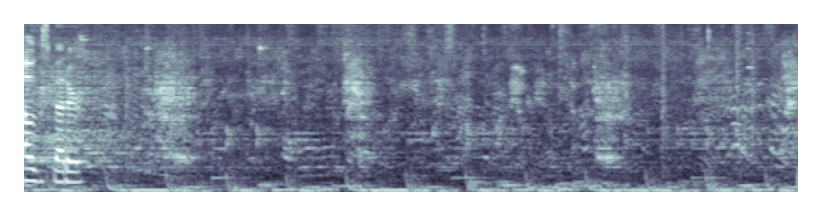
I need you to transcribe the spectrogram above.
That looks better.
